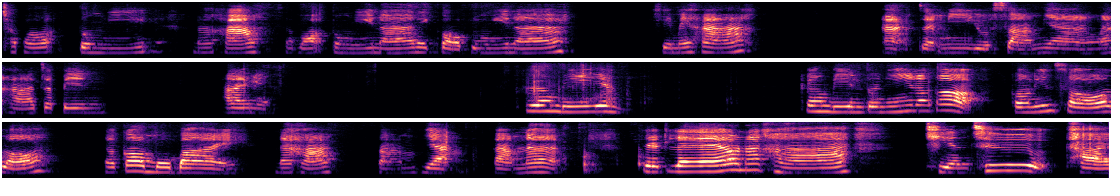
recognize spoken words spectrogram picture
เฉพาะตรงนี้นะคะ เฉพาะตรงนี้นะในกรอบตรงนี้นะใช่ไหมคะอาจจะมีอยู่ 3 อย่างนะคะ จะเป็นอะไรเนี่ยเครื่องบิน เครื่องบินตัวนี้แล้วก็กล่องดินสอเหรอ แล้วก็โมบายนะคะ สามอย่างสามหน้า เสร็จแล้วนะคะ เขียนชื่อถ่าย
